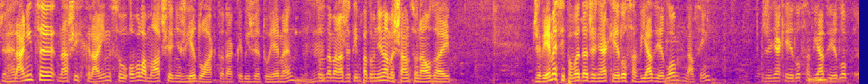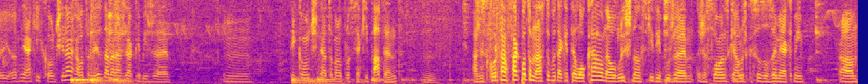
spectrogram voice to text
že hranice našich krajín sú oveľa mladšie než jedlá, ktoré akoby, že tu jeme. Mm-hmm. To znamená, že tým pádom nemáme šancu naozaj, že vieme si povedať, že nejaké jedlo sa viac jedlo, dám si, že nejaké jedlo sa viac jedlo e, v nejakých končinách, ale to neznamená, že akoby, že mm, tie končiny na to majú proste nejaký patent. A že skôr tam fakt potom nastupujú také tie lokálne odlišnosti, typu, že, že slovenské halušky sú so zemiakmi. Um,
